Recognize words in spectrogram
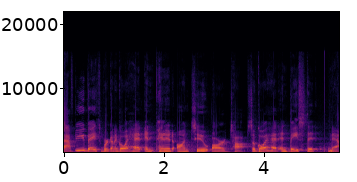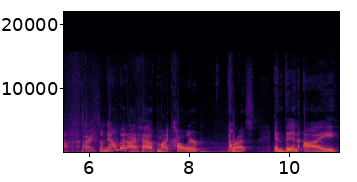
after you baste, we're gonna go ahead and pin it onto our top. So go ahead and baste it now. All right, so now that I have my collar pressed, and then I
